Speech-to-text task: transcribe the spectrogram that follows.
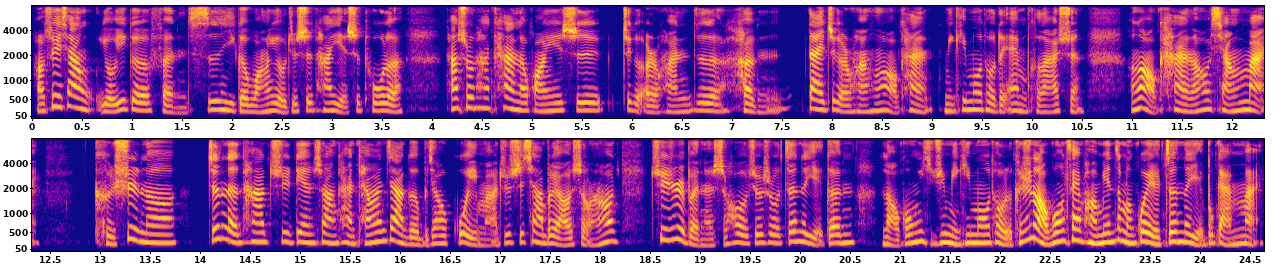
好，所以像有一个粉丝，一个网友，就是他也是托了，他说他看了黄医师这个耳环，这个很戴这个耳环很好看，Mikimoto 的 M Collection 很好看，然后想买，可是呢。真的，他去店上看，台湾价格比较贵嘛，就是下不了手。然后去日本的时候，就说真的也跟老公一起去 Mikimoto 了，可是老公在旁边这么贵的，真的也不敢买。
